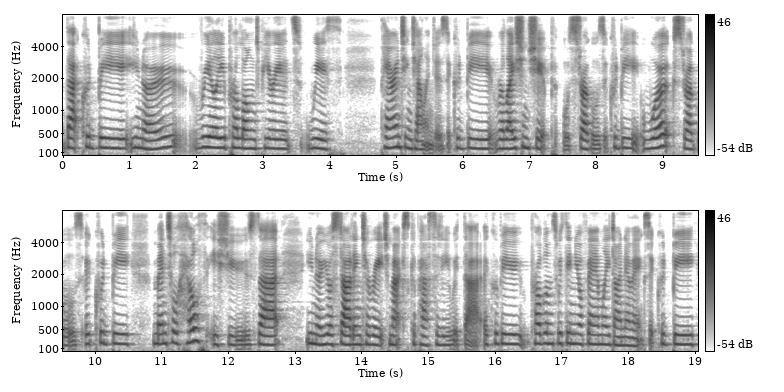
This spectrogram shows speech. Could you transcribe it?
that could be, you know, really prolonged periods with parenting challenges. It could be relationship struggles. It could be work struggles. It could be mental health issues that, you know, you're starting to reach max capacity with that. It could be problems within your family dynamics. It could be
